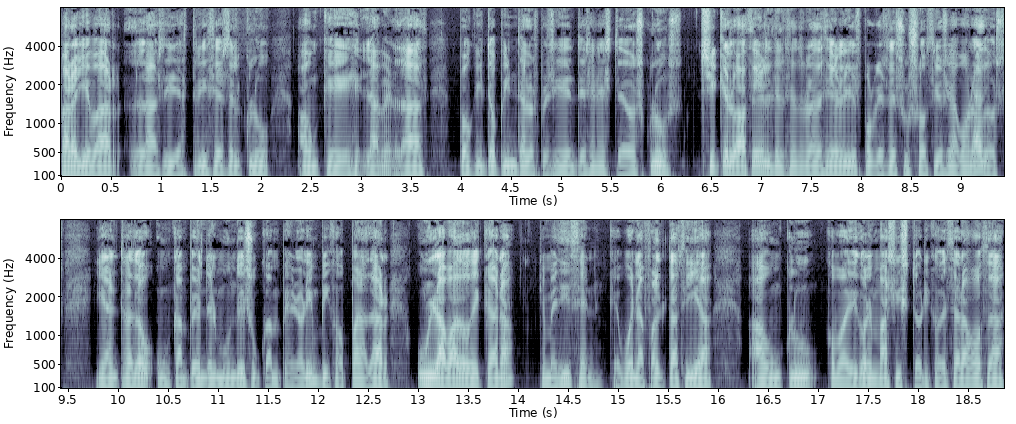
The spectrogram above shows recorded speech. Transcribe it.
para llevar las directrices del club, aunque la verdad poquito pinta a los presidentes en estos clubs. Sí que lo hace el del Centro Nacional de Ellos porque es de sus socios y abonados, y ha entrado un campeón del mundo y su campeón olímpico, para dar un lavado de cara que me dicen que buena falta hacía a un club, como digo, el más histórico de Zaragoza,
